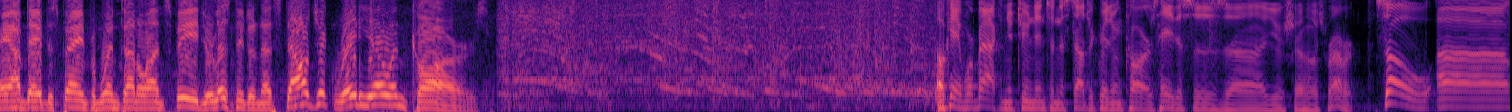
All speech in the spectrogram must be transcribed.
Hey, I'm Dave Despain from Wind Tunnel on Speed. You're listening to Nostalgic Radio and Cars. Okay, we're back, and you're tuned into Nostalgic Radio and Cars. Hey, this is uh, your show host, Robert. So, uh,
